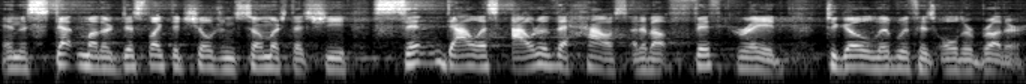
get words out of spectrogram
And the stepmother disliked the children so much that she sent Dallas out of the house at about fifth grade to go live with his older brother.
